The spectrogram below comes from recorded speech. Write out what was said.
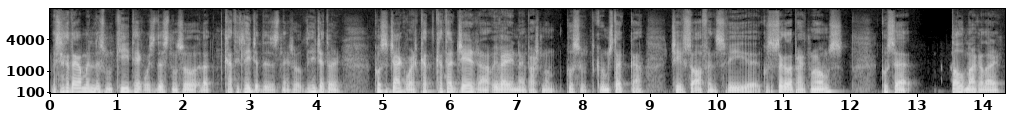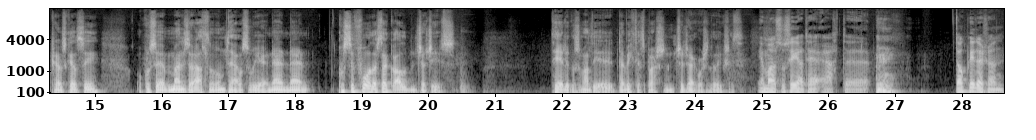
Men ska ta med liksom key takeaways this nu så att katalysera this nu så det heter Kusu Jaguars katagera i varje en person kusu kun stöcka Chiefs offense? Vi kusu stöcka där Patrick Mahomes? Kusu Dolmarkadar Travis Kelsey och kusu manager allt runt om det och så vidare när när hvordan får det stakk albumen til Chiefs? Det er liksom alltid är det viktigaste spørsmålet til Jaguars det viktigaste. Jag måste också säga att det är att Doug Peterson,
